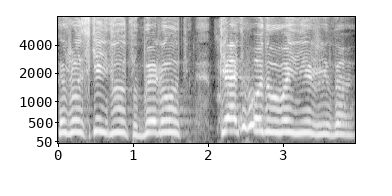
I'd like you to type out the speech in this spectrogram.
Русські йдуть, беруть. П'ять годин в війні живе.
